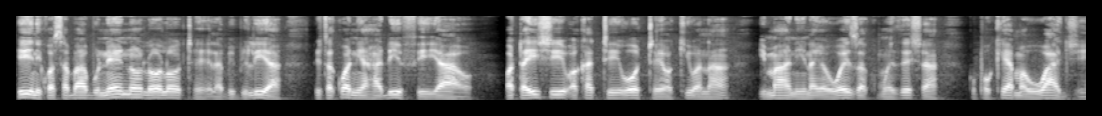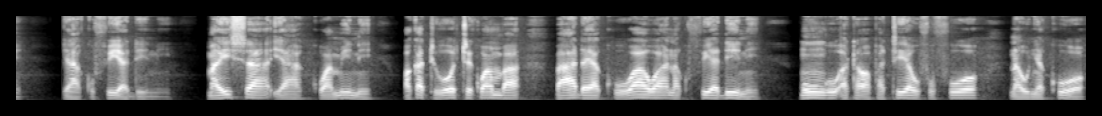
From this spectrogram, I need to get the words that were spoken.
Hii ni kwa sababu neno lolote la bibilia litakuwa ni hadithi yao. Wataishi wakati wote wakiwa na imani inayoweza kumwezesha kupokea mauaji ya kufia dini. Maisha ya kuamini wakati wote kwamba baada ya kuuawa na kufia dini mungu atawapatia ufufuo na unyakuo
